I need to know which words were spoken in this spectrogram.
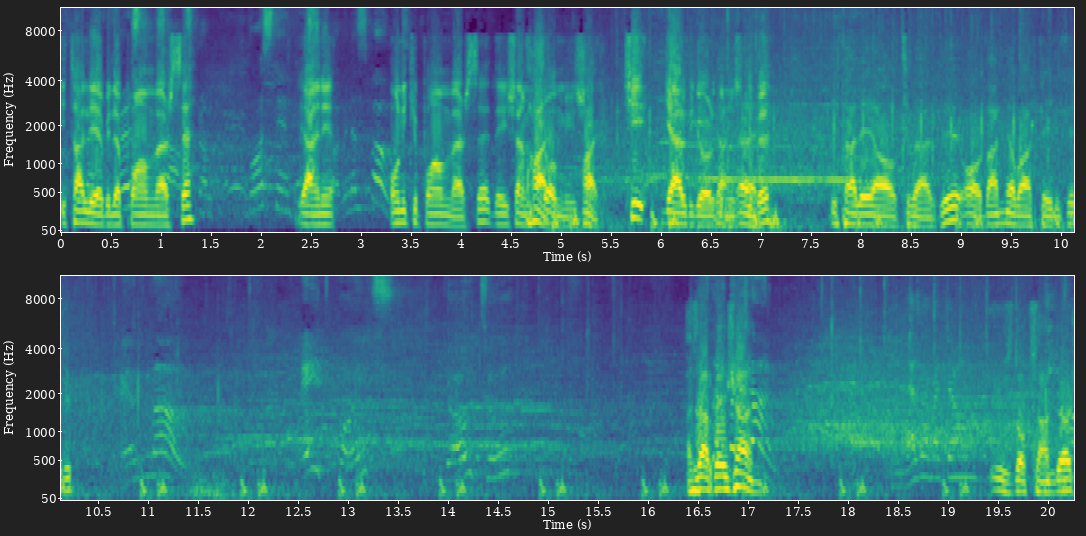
İtalya'ya bile puan verse yani 12 puan verse değişen bir Hayır, şey olmayacak. hayır. Ki geldi gördüğünüz Yani, evet. gibi. İtalya'ya 6 verdi. Oradan ne var tehlikeli? Azerbaycan 194.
